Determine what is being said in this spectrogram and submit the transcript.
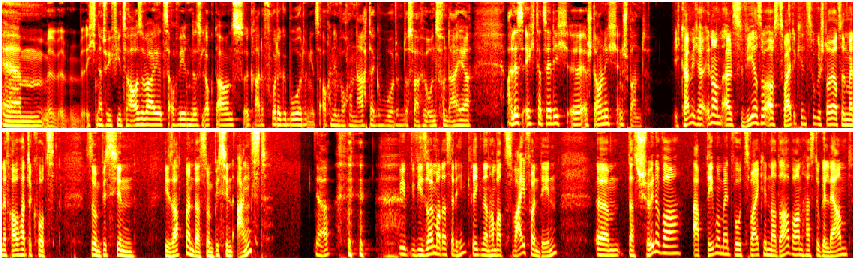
ähm, äh, ich natürlich viel zu Hause war jetzt auch während des Lockdowns, gerade vor der Geburt und jetzt auch in den Wochen nach der Geburt. Und das war für uns von daher alles echt tatsächlich äh, erstaunlich entspannt. Ich kann mich erinnern, als wir so aufs zweite Kind zugesteuert sind, meine Frau hatte kurz so ein bisschen, wie sagt man das, so ein bisschen Angst. Ja. wie, wie soll man das denn hinkriegen? Dann haben wir zwei von denen. Ähm, das Schöne war, ab dem Moment, wo zwei Kinder da waren, hast du gelernt,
